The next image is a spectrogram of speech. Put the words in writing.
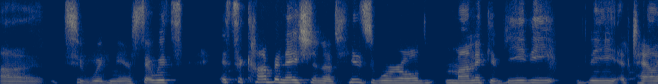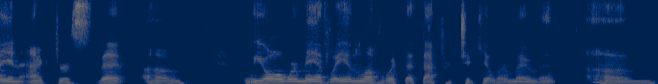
uh, to Woodmere. So it's it's a combination of his world, Monica Vitti, the Italian actress that um, we all were madly in love with at that particular moment. Um,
